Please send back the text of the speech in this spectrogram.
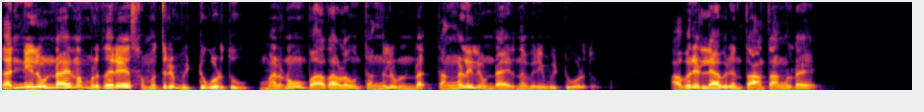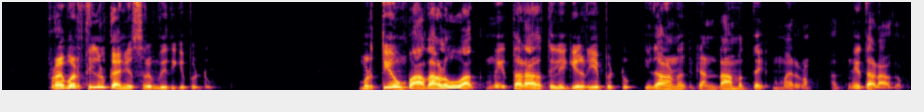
തന്നിലുണ്ടായിരുന്ന മൃതരെ സമുദ്രം വിട്ടുകൊടുത്തു. മരണവും പാതാളവും തങ്ങളിലുണ്ട തങ്ങളിലുണ്ടായിരുന്നവരെയും വിട്ടുകൊടുത്തു. അവരെല്ലാവരും താൻ തങ്ങളുടെ പ്രവൃത്തികൾക്കനുസൃതം വിധിക്കപ്പെട്ടു. മൃത്യുവും പാതാളവും അഗ്നി തടാകത്തിലേക്ക് എറിയപ്പെട്ടു. ഇതാണ് രണ്ടാമത്തെ മരണം അഗ്നി തടാകം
